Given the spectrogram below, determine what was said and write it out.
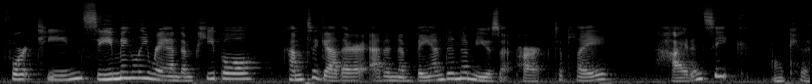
14 seemingly random people come together at an abandoned amusement park to play hide and seek. Okay.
